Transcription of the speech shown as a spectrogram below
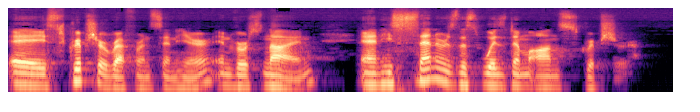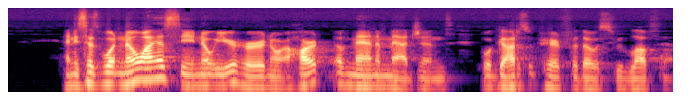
a scripture reference in here in verse 9, and he centers this wisdom on scripture. And he says, What no eye has seen, no ear heard, nor a heart of man imagined, what God has prepared for those who love him.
